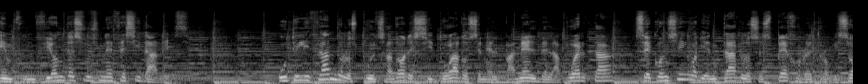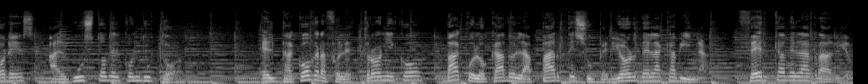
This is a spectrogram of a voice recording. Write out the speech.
en función de sus necesidades. Utilizando los pulsadores situados en el panel de la puerta, se consigue orientar los espejos retrovisores al gusto del conductor. El tacógrafo electrónico va colocado en la parte superior de la cabina, cerca de la radio.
